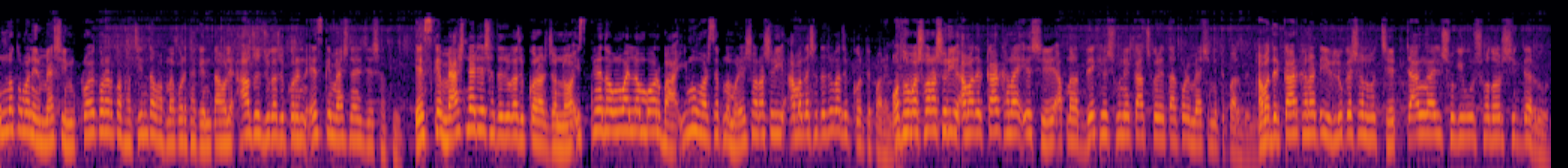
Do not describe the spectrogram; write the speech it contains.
উন্নত মানের মেশিন ক্রয় করার কথা চিন্তা ভাবনা করে থাকেন, তাহলে আজও যোগাযোগ করেন এসকে ম্যাশনারিজের সাথে। এসকে মেশিনারিজের সাথে যোগাযোগ করার জন্য স্ক্রিনে দেওয়া মোবাইল নম্বর বা ইমো হোয়াটসঅ্যাপ নম্বরে সরাসরি আমাদের সাথে যোগাযোগ করতে পারেন। অথবা সরাসরি আমাদের কারখানায় এসে আপনারা দেখে, শুনে কাজ করে তারপরে মেশিন নিতে পারবেন। আমাদের কারখানাটির লোকেশন হচ্ছে টাঙ্গাইল সগিপুর সদর শিকদার রোড।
